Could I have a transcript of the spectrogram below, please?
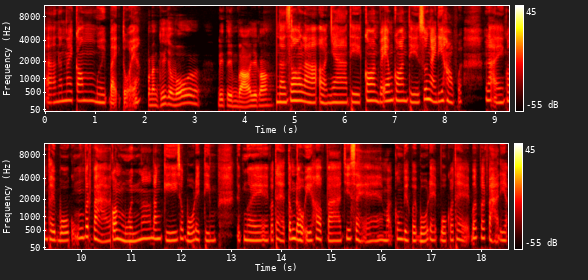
à, năm nay con 17 tuổi con đăng ký cho bố đi tìm vợ vậy con? Là do là ở nhà thì con với em con thì suốt ngày đi học lại con thấy bố cũng vất vả con muốn ờ, đăng ký cho bố để tìm được người có thể tâm đầu ý hợp và chia sẻ mọi công việc với bố để bố có thể bớt vất vả đi ạ.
